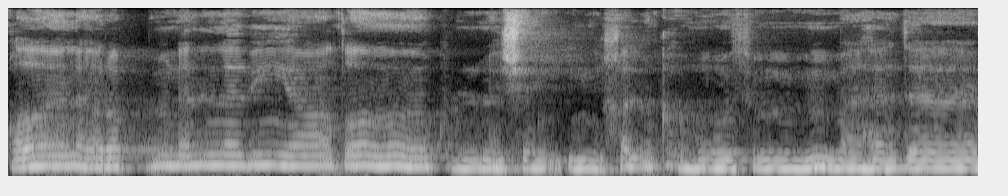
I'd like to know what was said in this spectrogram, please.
قال ربنا الذي أعطى كل شيء خلقه ثم هدى.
